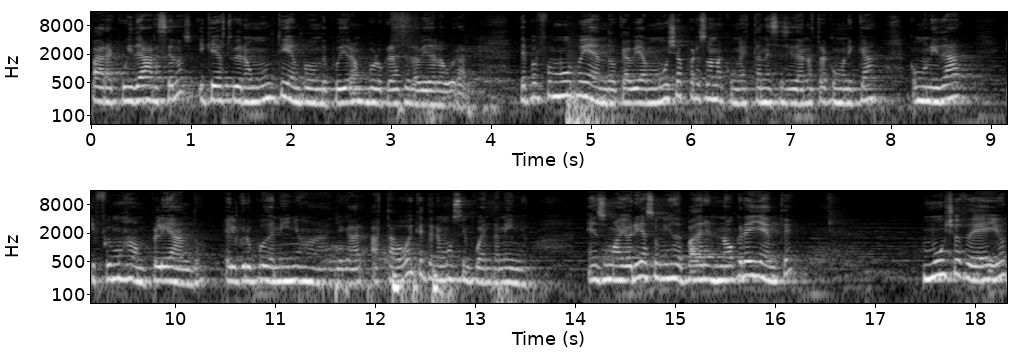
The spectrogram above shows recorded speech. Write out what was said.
para cuidárselos y que ellos tuvieran un tiempo donde pudieran involucrarse en la vida laboral. Después fuimos viendo que había muchas personas con esta necesidad en nuestra comunidad y fuimos ampliando el grupo de niños a llegar hasta hoy que tenemos 50 niños. En su mayoría son hijos de padres no creyentes, muchos de ellos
